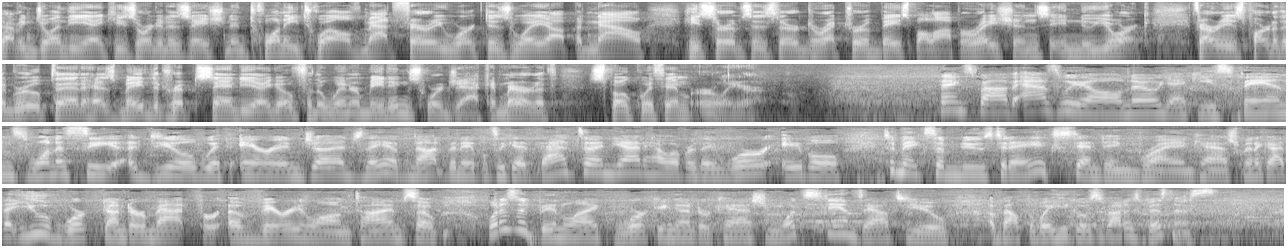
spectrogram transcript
having joined the Yankees organization in 2012, Matt Ferry worked his way up, and now he serves as their director of baseball operations in New York. Ferry is part of the group that has made the trip to San Diego for the winter meetings, where Jack and Meredith spoke with him earlier. Thanks, Bob. As we all know, Yankees fans want to see a deal with Aaron Judge. They have not been able to get that done yet. However, they were able to make some news today, extending Brian Cashman, a guy that you have worked under, Matt, for a very long time. So, what has it been like working under Cash, and what stands out to you about the way he goes about his business?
